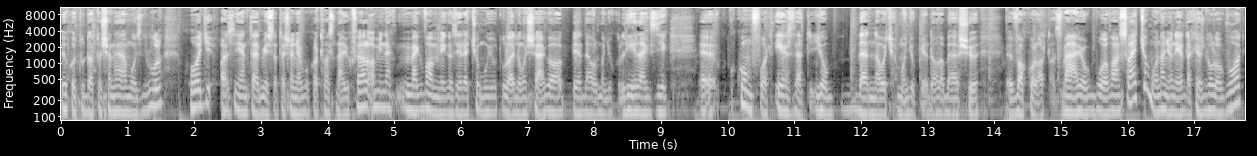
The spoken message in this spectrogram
ökotudatosan elmozdul, hogy az ilyen természetes anyagokat használjuk fel, aminek meg van még azért egy csomó jó tulajdonsága, például mondjuk lélegzik, komfort érzet jobb benne, hogyha mondjuk például a belső vakolat az vályokból van, szóval egy csomó nagyon érdekes dolog volt,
